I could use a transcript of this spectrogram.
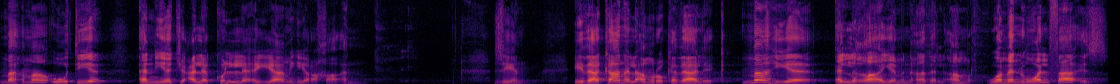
مهما أوتي أن يجعل كل أيامه رخاء. زين. إذا كان الأمر كذلك ما هي الغاية من هذا الأمر؟ ومن هو الفائز؟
